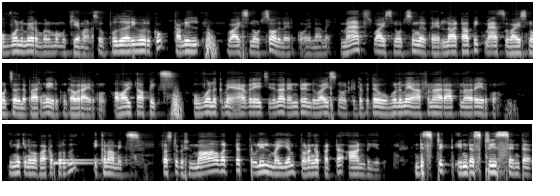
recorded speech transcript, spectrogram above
ஒவ்வொன்றுமே ரொம்ப ரொம்ப முக்கியமான. ஸோ பொது அறிவும் இருக்கும். தமிழ் வாய்ஸ் நோட்ஸும் அதில் இருக்கும் எல்லாமே. மேத்ஸ் வாய்ஸ் நோட்ஸும் இருக்கும். எல்லா டாபிக் மேத்ஸ் வாய்ஸ் நோட்ஸ் அதில் பாருங்கள் இருக்கும் கவர் ஆகிருக்கும் ஆல் டாபிக்ஸ் ஒவ்வொன்றுக்குமே ஆவரேஜ் இதெல்லாம் ரெண்டு ரெண்டு வாய்ஸ் நோட் கிட்டத்தட்ட ஒவ்வொன்றுமே half an hour half an ஹவரே இருக்கும். இன்னைக்கு நம்ம பார்க்க போகிறது எக்கனாமிக்ஸ் ஃபர்ஸ்ட் கொஸ்டின் மாவட்ட தொழில் மையம் தொடங்கப்பட்ட ஆண்டு எது? District industries centre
